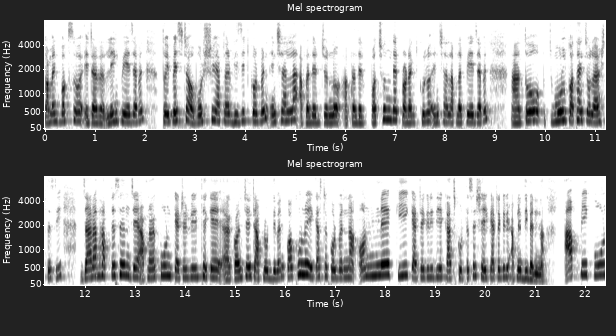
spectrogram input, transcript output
কমেন্ট বক্সও এটার লিঙ্ক পেয়ে যাবেন। তো এই পেজটা অবশ্যই আপনারা ভিজিট করবেন। ইনশাল্লাহ আপনাদের জন্য, আপনাদের পছন্দের প্রোডাক্টগুলো ইনশাল্লাহ আপনার পেয়ে যাবেন। তো মূল কথায় চলে আসতেছি। যারা ভাবতেছেন যে আপনারা কোন ক্যাটাগরি থেকে কন্টেন্ট আপলোড দিবেন কখনো এই কাজটা করবেন না। অন্য কি ক্যাটাগরি দিয়ে কাজ করতেছে সেই ক্যাটাগরি আপনি দিবেন না। আপনি কোন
